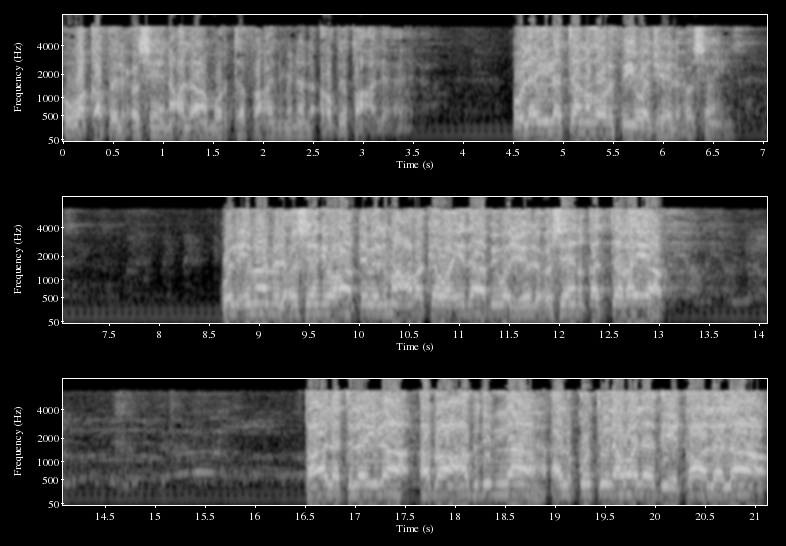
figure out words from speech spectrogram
وقف الحسين على مرتفع من الأرض طالع. وليلة تنظر في وجه الحسين. والإمام الحسين يراقب المعركة وإذا بوجه الحسين قد تغير. قالت ليلى أبا عبد الله هل قتل ولدي؟ قال لا.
